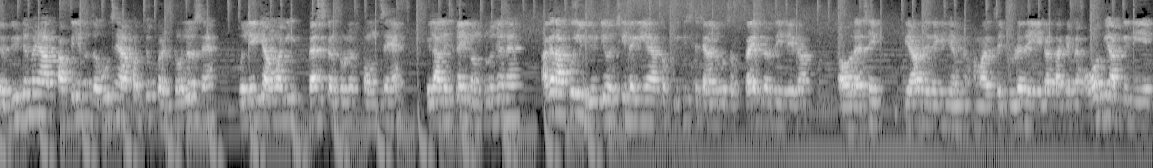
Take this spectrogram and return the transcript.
वीडियो में आप, आपके लिए ज़रूर से यहाँ पर जो कंट्रोलर्स हैं, वो लेके आऊँगा कि बेस्ट कंट्रोलर कौन से हैं। फ़िलहाल इसका एक कंक्लूजन है। अगर आपको ये वीडियो अच्छी लगी है तो प्लीज़ चैनल को सब्सक्राइब कर दीजिएगा और ऐसे ही प्यार देने के लिए हम हमारे से जुड़े रहिएगा, ताकि मैं और भी आपके लिए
